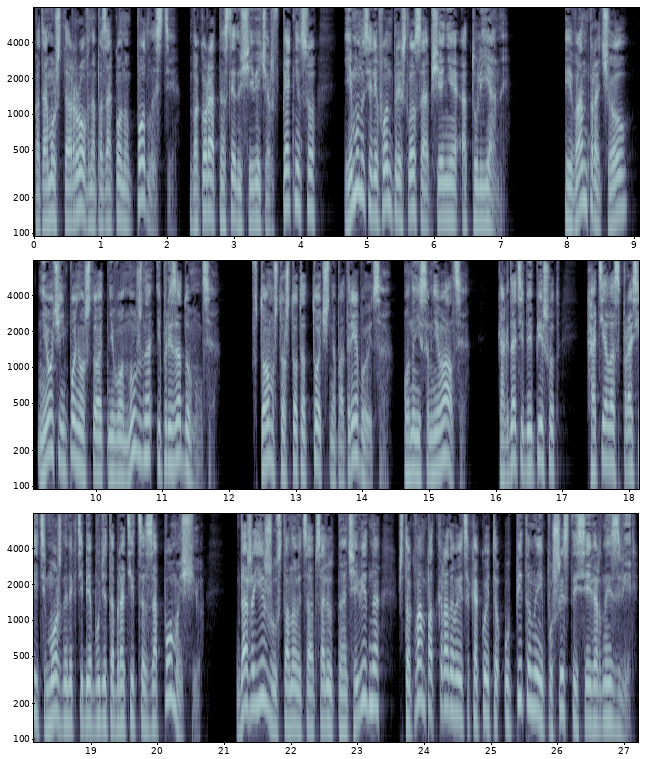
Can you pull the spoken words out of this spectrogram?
потому что ровно по закону подлости, в аккуратно следующий вечер в пятницу, ему на телефон пришло сообщение от Ульяны. Иван прочел, не очень понял, что от него нужно, и призадумался. В том, что что-то точно потребуется, он и не сомневался. Когда тебе пишут «хотела спросить, можно ли к тебе будет обратиться за помощью», даже ежу становится абсолютно очевидно, что к вам подкрадывается какой-то упитанный и пушистый северный зверь.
